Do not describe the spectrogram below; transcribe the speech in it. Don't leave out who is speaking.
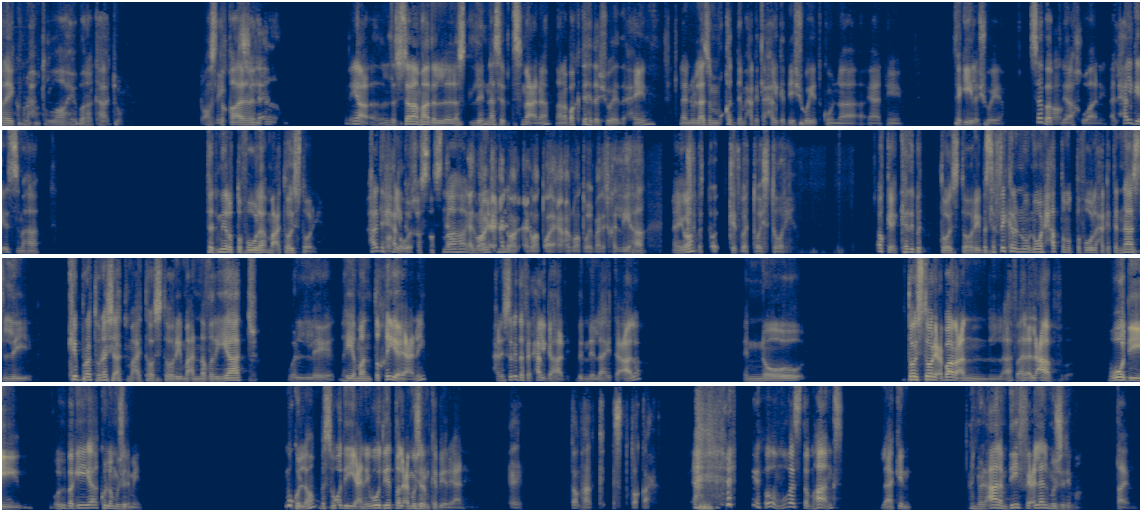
Speaker 1: عليكم ورحمة الله وبركاته. أصدقاء
Speaker 2: السلام.
Speaker 1: يا السلام هذا للناس اللي بتسمعنا. أنا بك تهدى شوية دحين لأنه لازم مقدمة حقت الحلقة دي شوية تكون آه، يعني ثقيلة شوية. سبب
Speaker 2: آه.
Speaker 1: يا أخواني الحلقة اسمها تدمير الطفولة مع توي ستوري هذه حلقة. خصصناها
Speaker 2: عنوان
Speaker 1: إحنا-
Speaker 2: عنوان عنوان طويل عنوان طويل معلش خليها.
Speaker 1: Toy-
Speaker 2: كذبة Toy Story
Speaker 1: okay كذبة Toy Story بس الفكرة إنه إنه نحطم الطفولة حقت الناس اللي كبرت ونشأت مع Toy Story مع النظريات واللي هي منطقية يعني. حنسردها في الحلقة هذه بإذن الله تعالى. إنه Toy Story عبارة عن الألعاب وودي والبقية كلهم مجرمين. مو كلهم بس وودي يعني وودي طلع مجرم كبير يعني.
Speaker 2: Tom Hanks أتوقع
Speaker 1: هو مو بس Tom Hanks لكن إنه العالم دي فعلا مجرمة. طيب.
